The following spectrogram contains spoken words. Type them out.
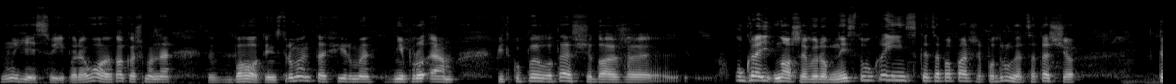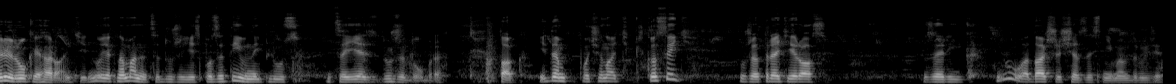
ну, є свої переваги. Також мене багато інструментів фірми Дніпро М підкупило те, що навіть Украї... наше виробництво українське, це по-перше. По-друге, це те, що 3 роки гарантії. Ну, як на мене, це дуже є позитивний плюс. Це є дуже добре. Так, йдемо починати косити вже третій раз за рік. Ну, а далі ще заснімемо, друзі.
